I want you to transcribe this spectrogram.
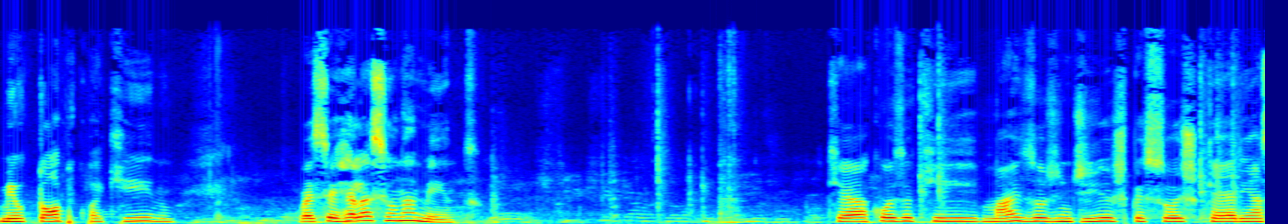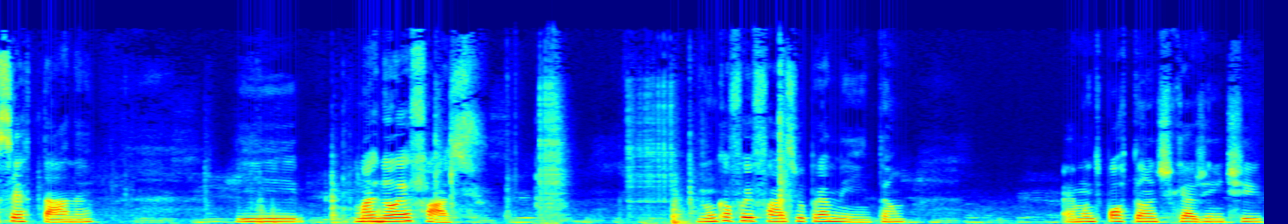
meu tópico aqui no, vai ser relacionamento. Que é a coisa que mais hoje em dia as pessoas querem acertar, né? E, mas não é fácil. Nunca foi fácil para mim, então é muito importante que a gente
